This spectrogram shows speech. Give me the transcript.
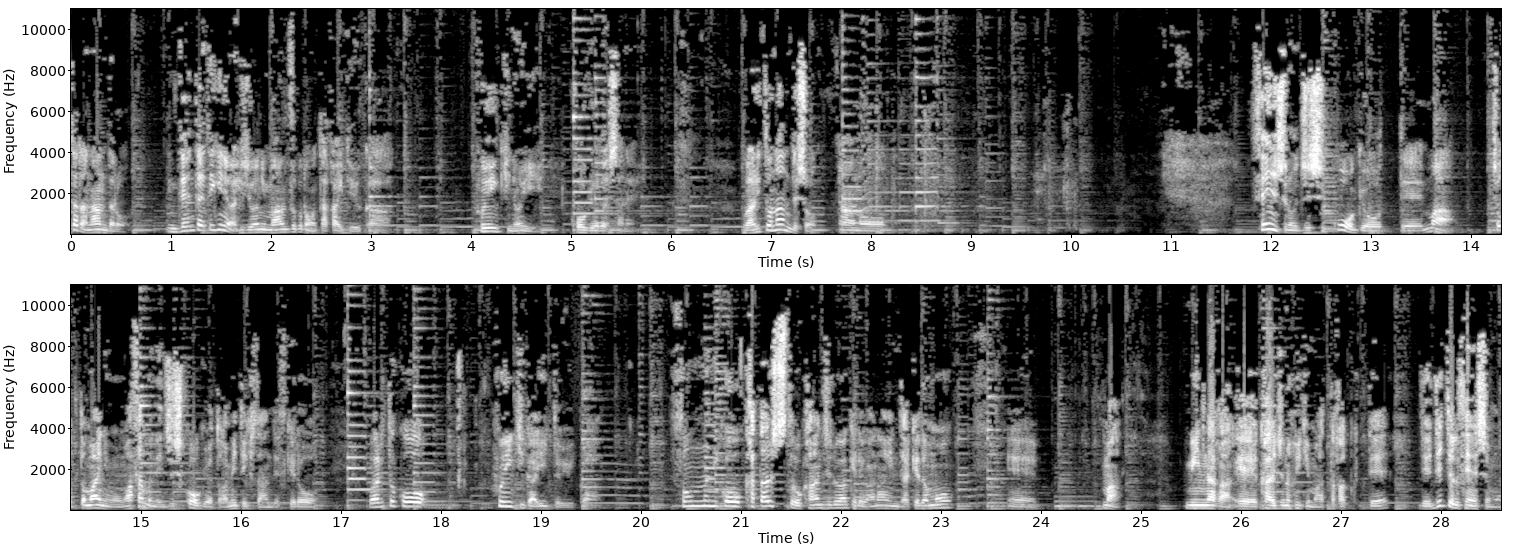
ただなんだろう。全体的には非常に満足度の高いというか、雰囲気のいい工業でしたね。割となんでしょう。あの、選手の自主工業って、まあ、ちょっと前にも正宗自主工業とか見てきたんですけど、割とこう、雰囲気がいいというか、そんなにこう、カタルシスを感じるわけではないんだけども、えー、まあ、みんなが、えー、会場の雰囲気も暖かくて、で、出てる選手も、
